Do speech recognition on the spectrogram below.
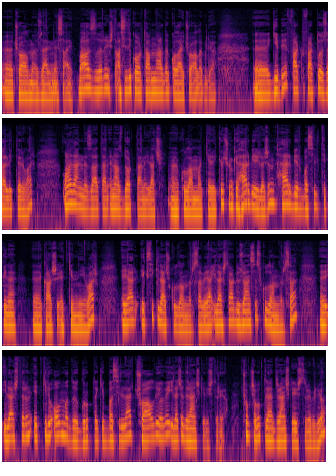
e, çoğalma özelliğine sahip. Bazıları işte asidik ortamlarda kolay çoğalabiliyor ee, gibi farklı farklı özellikleri var. O nedenle zaten en az 4 tane ilaç e, kullanmak gerekiyor. Çünkü her bir ilacın her bir basil tipine e, karşı etkinliği var. Eğer eksik ilaç kullanılırsa veya ilaçlar düzensiz kullanılırsa e, ilaçların etkili olmadığı gruptaki basiller çoğalıyor ve ilaca direnç geliştiriyor çok çabuk direnç geliştirebiliyor.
